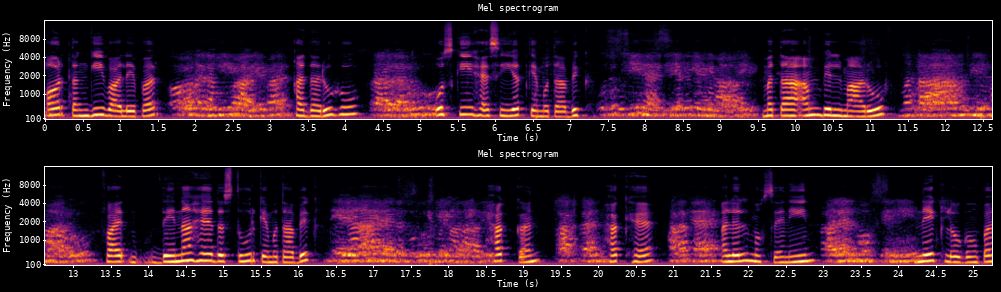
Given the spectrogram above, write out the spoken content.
اور تنگی والے پر قدرہ اس کی حیثیت کے مطابق متعم بالمعروف دینا ہے دستور کے مطابق حقاً حق ہے المحسنین نیک لوگوں پر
